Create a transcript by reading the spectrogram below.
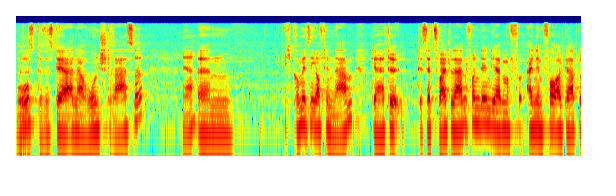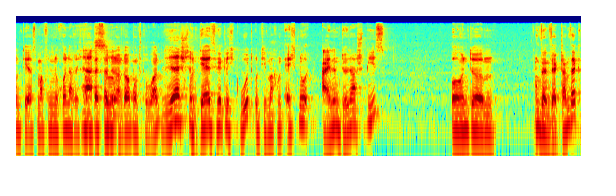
Das, ist, das ist der an der Hohen Straße. Ja? Ähm, ich komme jetzt nicht auf den Namen. Der hatte, das ist der zweite Laden von denen, die haben einen im Vorort gehabt und der ist mal von den Runterrichtern Ach bester so. Döner Dortmunds geworden. Ja, stimmt. Und der ist wirklich gut und die machen echt nur einen Dönerspieß. Und, ähm, und wenn weg, dann weg.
